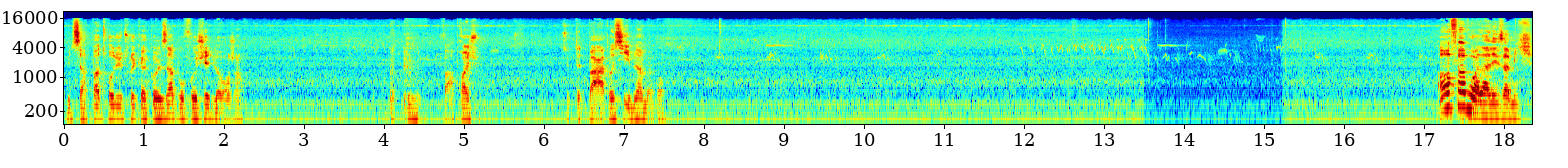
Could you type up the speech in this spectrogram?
tu ne sers pas trop du truc à colza pour faucher de l'orge. hein. enfin après, c'est peut-être pas impossible, hein, mais bon. Enfin voilà les amis.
